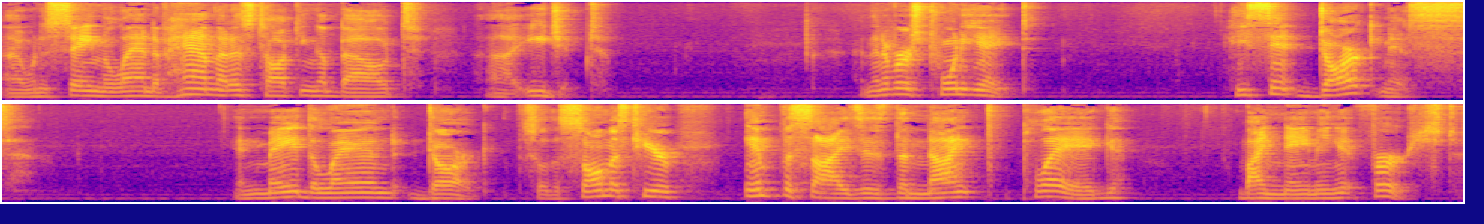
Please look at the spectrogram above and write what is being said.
Uh, when it's saying the land of Ham, that is talking about uh, Egypt. And then in verse 28, he sent darkness and made the land dark. So the psalmist here emphasizes the ninth plague by naming it first.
